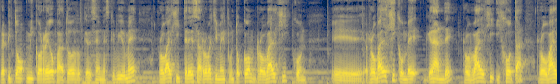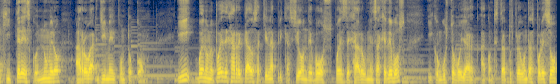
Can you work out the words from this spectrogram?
Repito mi correo para todos los que deseen escribirme, robalgi3 robalgi con eh, robalgi con B grande, robalgi y J, robalgi3 con número arroba gmail.com. Y bueno, me puedes dejar recados aquí en la aplicación de voz, puedes dejar un mensaje de voz y con gusto voy a, contestar tus preguntas. Por eso,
